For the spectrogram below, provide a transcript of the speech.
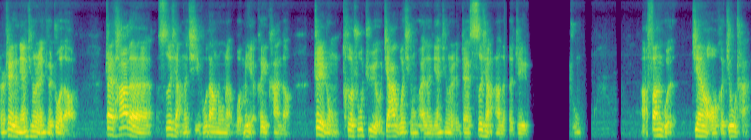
可是这个年轻人却做到了。在他的思想的起伏当中呢，我们也可以看到，这种特殊具有家国情怀的年轻人在思想上的这种啊翻滚、煎熬和纠缠。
